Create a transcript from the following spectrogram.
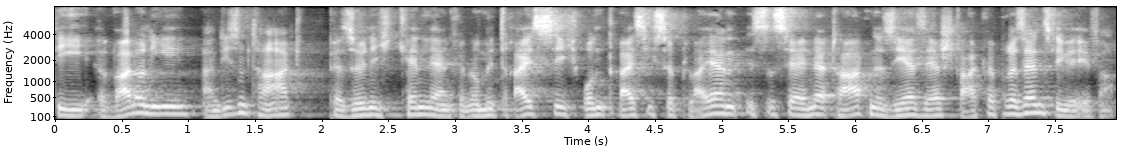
die Wallonie an diesem Tag persönlich kennenlernen könnt. Und mit 30, rund 30 Suppliern ist es ja in der Tat eine sehr, sehr starke Präsenz, liebe Eva.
